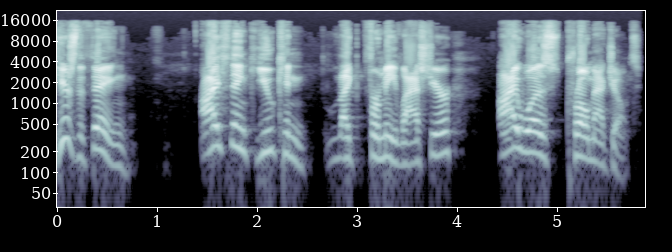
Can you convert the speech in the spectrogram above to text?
here's the thing, I think you can like for me last year, I was pro Mac Jones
